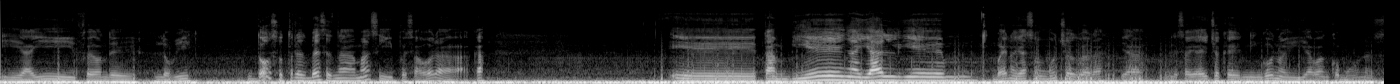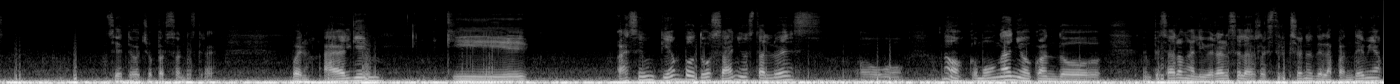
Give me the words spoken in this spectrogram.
y ahí fue donde lo vi dos o tres veces nada más y pues ahora acá. Eh, también hay alguien, que ninguno y ya van como unos 7, 8 personas, creo. Bueno, hay alguien que hace un tiempo, dos años tal vez, o no, como un año cuando empezaron a liberarse las restricciones de la pandemia,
